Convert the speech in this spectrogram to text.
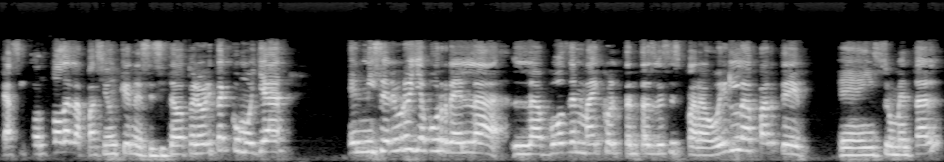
casi con toda la pasión que necesitaba, pero ahorita como ya en mi cerebro ya borré la, la voz de Michael tantas veces para oír la parte eh, instrumental,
